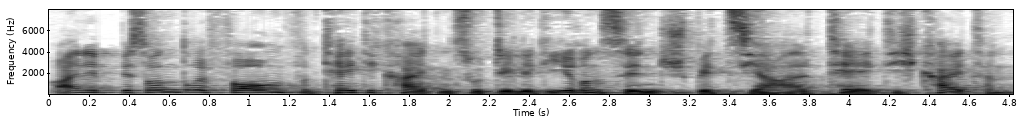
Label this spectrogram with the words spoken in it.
Eine besondere Form von Tätigkeiten zu delegieren sind Spezialtätigkeiten.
